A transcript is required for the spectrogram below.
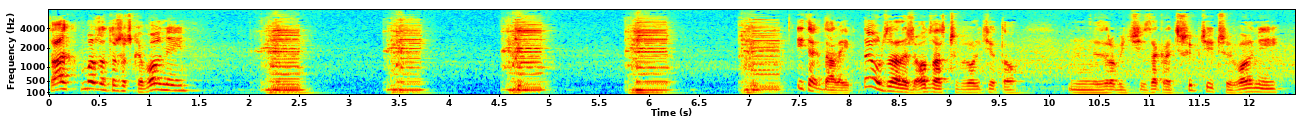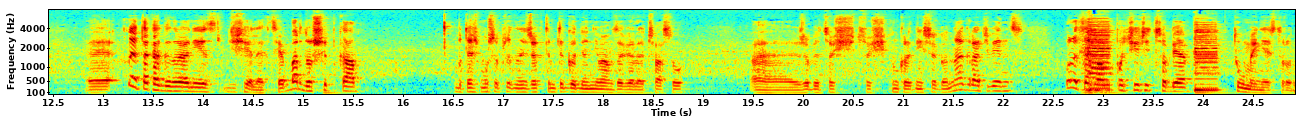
Tak, można troszeczkę wolniej. I tak dalej. To już zależy od Was, czy wolicie to mm, zrobić, zagrać szybciej, czy wolniej. Ale taka generalnie jest dzisiaj lekcja. Bardzo szybka, bo też muszę przyznać, że w tym tygodniu nie mam za wiele czasu, e, żeby coś, coś konkretniejszego nagrać, więc polecam Wam poćwiczyć sobie tłumienie strun.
